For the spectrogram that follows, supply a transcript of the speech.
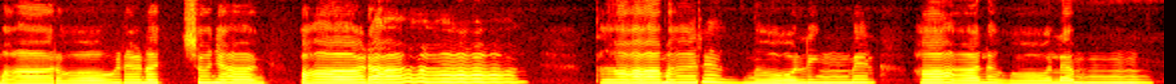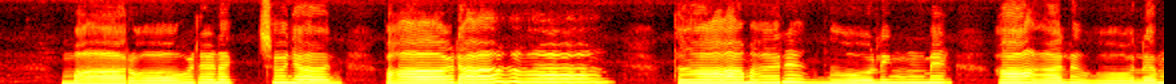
മാറോടണച്ചു ഞാൻ പാടാ. താമര നൂലിന്മേൽ ആലോലം മാറോടണച്ചു ഞാൻ പാടാ. താമര നൂലിന്മേൽ ആലോലം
